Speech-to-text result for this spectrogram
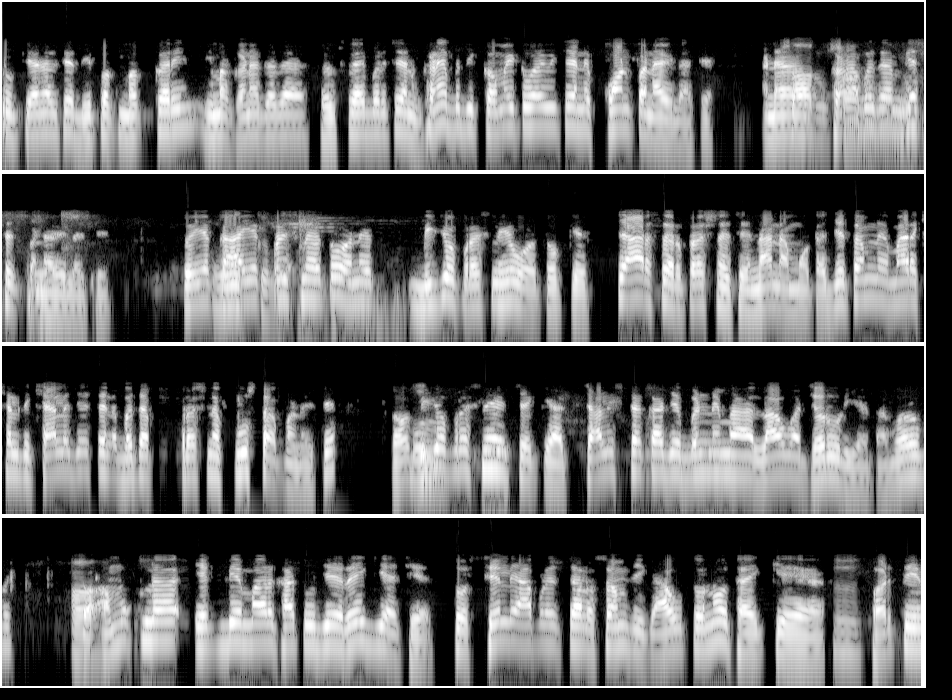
યુટ્યુબ ચેનલ છે દીપક મક્કરી એમાં ઘણા બધા સબસ્ક્રાઇબર છે અને ઘણી બધી કમેન્ટો આવી છે અને ફોન પણ આવેલા છે. અને ઘણા બધા મેસેજ પણ આવેલા છે. તો એક આ એક પ્રશ્ન હતો અને બીજો પ્રશ્ન એવો હતો કે ચાર સર પ્રશ્ન છે નાના મોટા. જે તમને મારા ખ્યાલથી ખ્યાલ જ હશે ને બધા પ્રશ્ન પૂછતા પણ હશે. તો બીજો પ્રશ્ન એ છે કે આ ચાલીસ ટકા જે બંનેમાં લાવવા જરૂરી હતા. બરોબર? તો અમુકને એક બે માર્ક ખાતું જે રહી ગયા છે તો છેલ્લે આપણે ચાલો સમજી કે આવું તો ન થાય કે ભરતી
